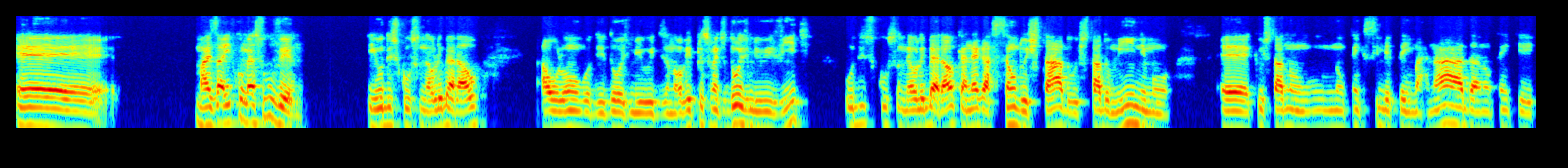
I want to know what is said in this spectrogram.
É, mas aí começa o governo. E o discurso neoliberal, ao longo de 2019 e principalmente 2020, o discurso neoliberal, que é a negação do Estado, o Estado mínimo, é, que o Estado não, não tem que se meter em mais nada, não tem que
